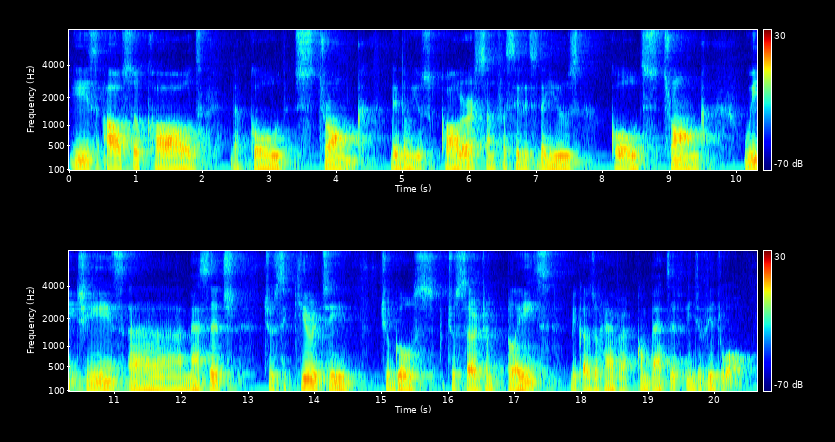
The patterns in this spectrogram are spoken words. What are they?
is also called the code strong. They don't use color, some facilities they use code strong, which is a message to security to go to certain place because you have a combative individual.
